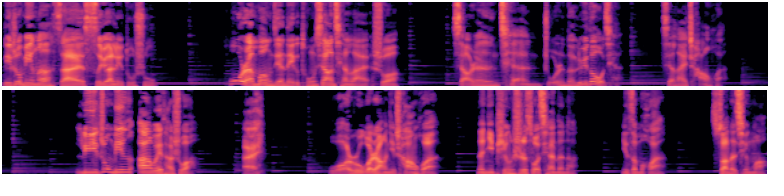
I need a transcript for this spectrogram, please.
李柱明呢，在寺院里读书，忽然梦见那个同乡前来说：“小人欠主人的绿豆钱，先来偿还。”李柱明安慰他说：“哎，我如果让你偿还。”那你平时所欠的呢？你怎么还？算得清吗？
